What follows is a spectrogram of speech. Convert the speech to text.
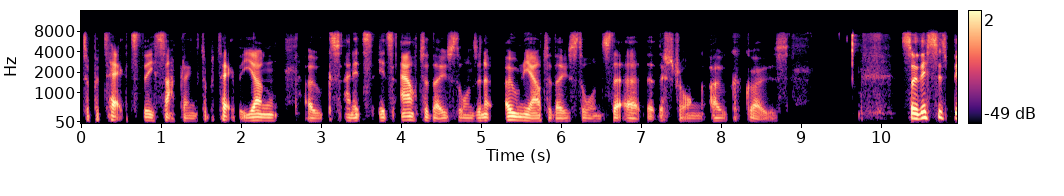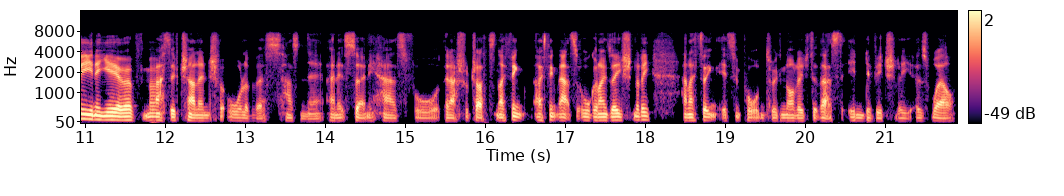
to protect the saplings, to protect the young oaks, and it's it's out of those thorns and only out of those thorns that uh, that the strong oak grows. So this has been a year of massive challenge for all of us, hasn't it? And it certainly has for the National Trust. And I think I think that's organisationally, and I think it's important to acknowledge that that's individually as well.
